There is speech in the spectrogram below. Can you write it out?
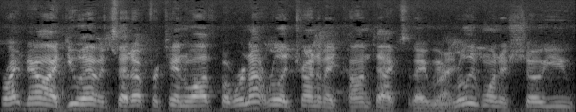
Right now, I do have it set up for 10 watts, but we're not really trying to make contacts today. We Right. really want to show you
